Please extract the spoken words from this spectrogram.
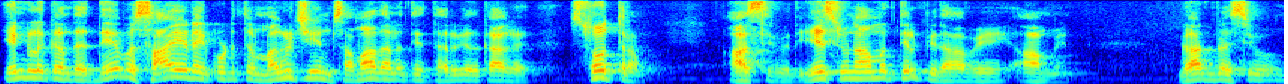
எங்களுக்கு அந்த தேவ சாயலை கொடுத்து மகிழ்ச்சியும் சமாதானத்தையும் தருவதற்காக ஸ்தோத்திரம். ஆசீர்வதி. இயேசு நாமத்தில் பிதாவே. ஆமேன். காட் பிளஸ் யூ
